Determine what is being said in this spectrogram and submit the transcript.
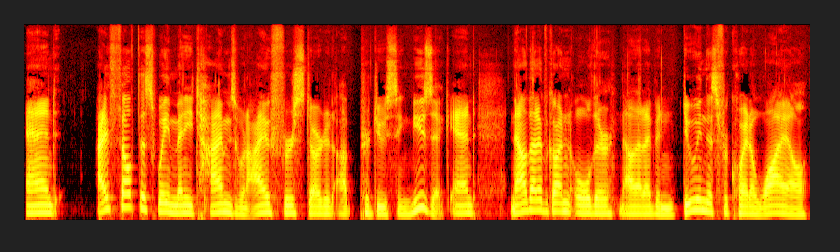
And I felt this way many times when I first started up producing music. And now that I've gotten older, now that I've been doing this for quite a while,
